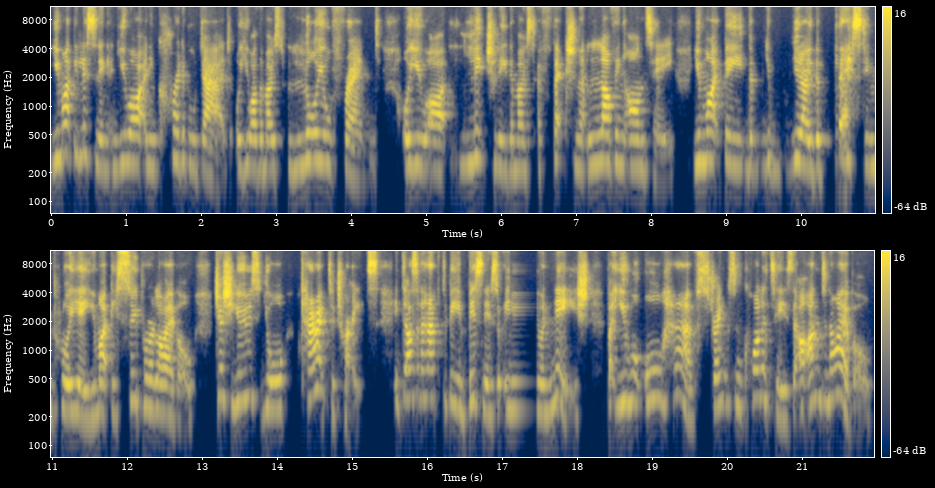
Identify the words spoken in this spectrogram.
you might be listening and you are an incredible dad, or you are the most loyal friend, or you are literally the most affectionate, loving auntie. You might be the you, you know the best employee. You might be super reliable. Just use your character traits. It doesn't have to be in business or in your niche, but you will all have strengths and qualities that are undeniable.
